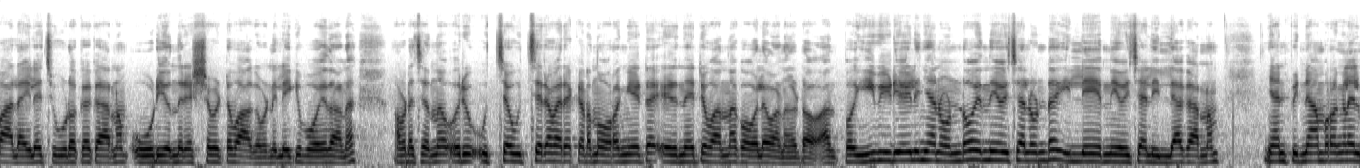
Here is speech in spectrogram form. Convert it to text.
പാലായിലെ ചൂടൊക്കെ കാരണം ഓടി ഒന്ന് രക്ഷപ്പെട്ട് വാഗമണിലേക്ക് പോയതാണ്. അവിടെ ചെന്ന് ഒരു ഉച്ച ഉച്ചര വരെ കിടന്ന് ഉറങ്ങിയിട്ട് എഴുന്നേറ്റ് വന്ന കോലമാണ് കേട്ടോ. അപ്പോൾ ഈ വീഡിയോയിൽ ഞാൻ ഉണ്ടോ എന്ന് ചോദിച്ചാലുണ്ട് ഇല്ലേ എന്ന് ചോദിച്ചാൽ ഇല്ല. കാരണം ഞാൻ പിന്നാമ്പുറങ്ങളിൽ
